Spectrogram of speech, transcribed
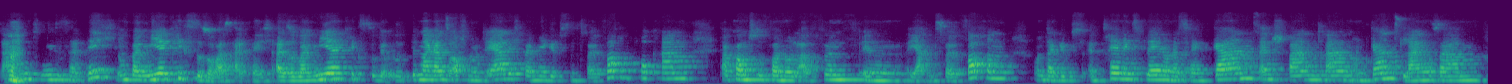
Dann funktioniert es halt nicht und bei mir kriegst du sowas halt nicht. Also bei mir kriegst du, bin da ganz offen und ehrlich, bei mir gibt es ein Zwölf-Wochen-Programm, da kommst du von 0 auf 5 in, ja, in 12 Wochen und da gibt es ein Trainingsplan und das fängt ganz entspannt an und ganz langsam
